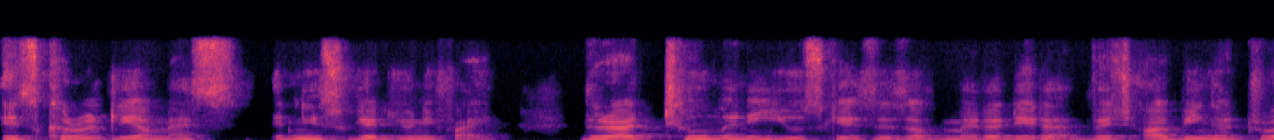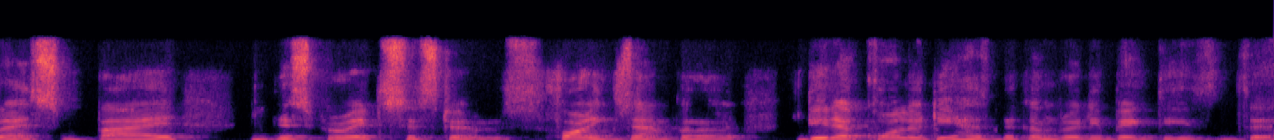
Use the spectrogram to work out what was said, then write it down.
is currently a mess. It needs to get unified. There are too many use cases of metadata which are being addressed by disparate systems. For example, data quality has become really big these the,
